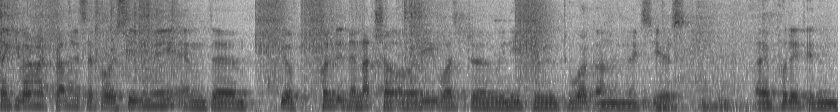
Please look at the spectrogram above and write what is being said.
Thank you very much, Prime Minister, for receiving me. And um, you have put it in a nutshell already what uh, we need to, to work on in the next years. I put it in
